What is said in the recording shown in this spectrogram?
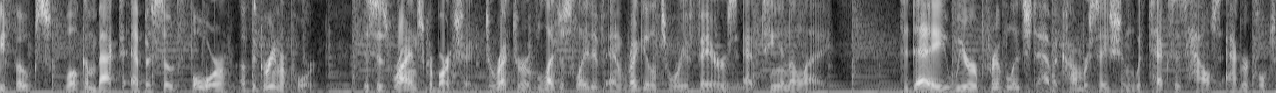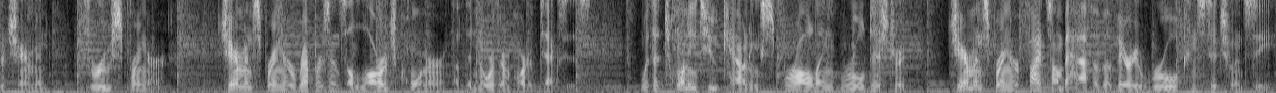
Hey, folks, welcome back to episode four of the Green Report. This is Ryan Skrabarczyk, Director of Legislative and Regulatory Affairs at TNLA. Today, we are privileged to have a conversation with Texas House Agriculture Chairman Drew Springer. Chairman Springer represents a large corner of the northern part of Texas. With a 22 county, sprawling rural district, Chairman Springer fights on behalf of a very rural constituency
